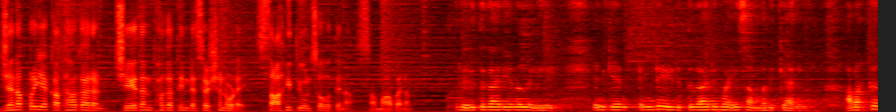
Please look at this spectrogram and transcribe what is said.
ജനപ്രിയ കഥാകാരൻ ചേതൻ ഭഗത്തിന്റെ സെഷനോടെ സാഹിത്യോത്സവത്തിന് സമാപനം. ഒരു എഴുത്തുകാരി എന്ന നിലയിൽ എനിക്ക് എന്റെ എഴുത്തുകാരുമായി സംവദിക്കാനും അവർക്ക്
